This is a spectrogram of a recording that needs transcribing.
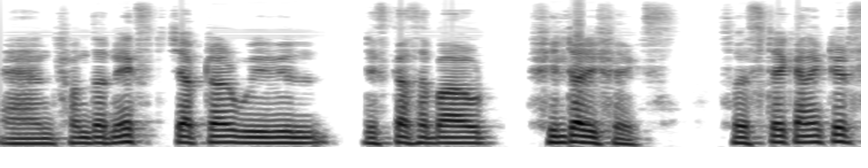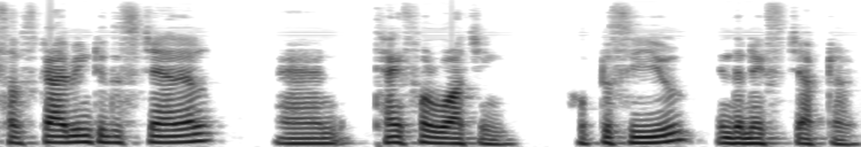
And from the next chapter we will discuss about filter effects. So stay connected subscribing to this channel and thanks for watching. Hope to see you in the next chapter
